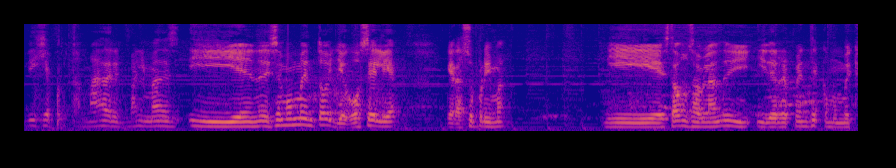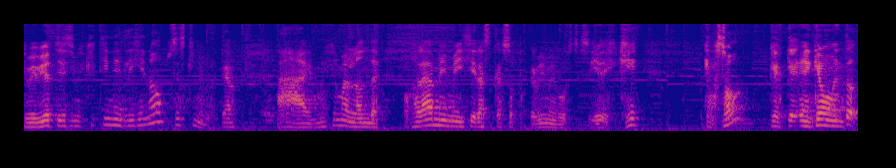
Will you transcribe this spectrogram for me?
dije, puta madre, vale madres. Y en ese momento llegó Celia, que era su prima. Y estábamos hablando y, y de repente como me, que me vio, dice, ¿qué tienes? Le dije, no, pues es que me batearon. Ay, me qué mala onda. Ojalá a mí me hicieras caso porque a mí me gustas. Y yo dije, ¿qué? ¿Qué pasó? ¿Qué, qué- en qué momento?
